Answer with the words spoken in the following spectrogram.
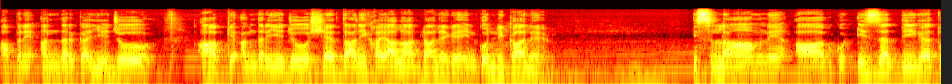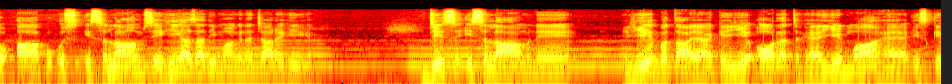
اپنے اندر کا یہ جو، آپ کے اندر یہ جو شیطانی خیالات ڈالے گئے، ان کو نکالیں۔ اسلام نے آپ کو عزت دی ہے تو آپ اس اسلام سے ہی آزادی مانگنا چاہ رہی ہے جس اسلام نے یہ بتایا کہ یہ عورت ہے، یہ ماں ہے، اس کے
